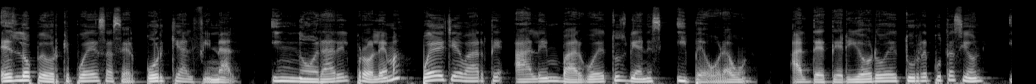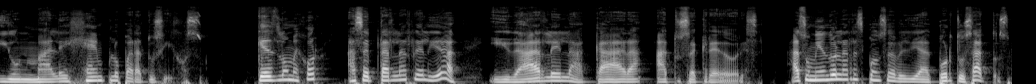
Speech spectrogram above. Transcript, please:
Es lo peor que puedes hacer porque al final, ignorar el problema puede llevarte al embargo de tus bienes y peor aún, al deterioro de tu reputación y un mal ejemplo para tus hijos. ¿Qué es lo mejor? Aceptar la realidad y darle la cara a tus acreedores, asumiendo la responsabilidad por tus actos,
